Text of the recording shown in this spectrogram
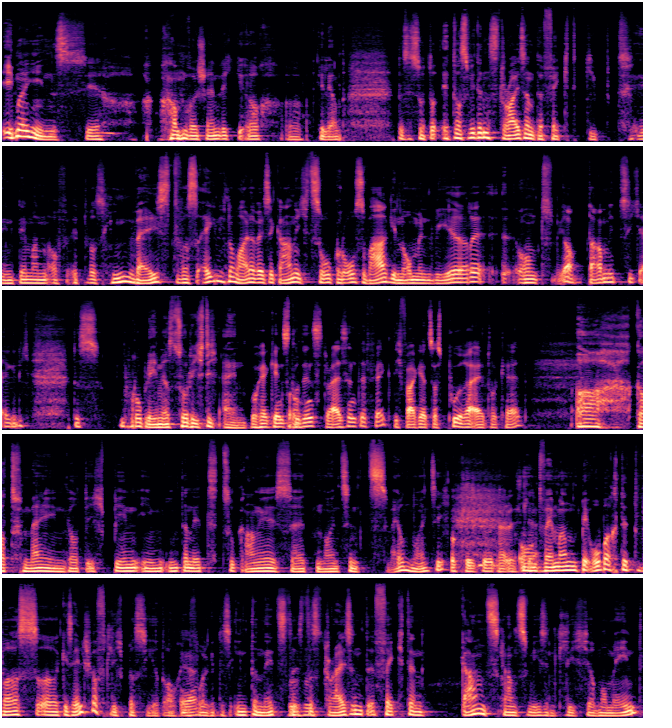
Immerhin, Sie haben wahrscheinlich auch äh, gelernt, dass es so etwas wie den Streisand-Effekt gibt, indem man auf etwas hinweist, was eigentlich normalerweise gar nicht so groß wahrgenommen wäre und ja, damit sich eigentlich das Problem erst so richtig ein. Woher kennst Pro du den Streisand-Effekt? Ich frage jetzt aus purer Eitelkeit. Ach Gott, mein Gott, ich bin im Internet zugange seit 1992. Okay, gut, alles klar. Und wenn man beobachtet, was äh, gesellschaftlich passiert, auch ja. infolge des Internets, da mhm. ist der Streisand-Effekt ein ganz, ganz wesentlicher Moment.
